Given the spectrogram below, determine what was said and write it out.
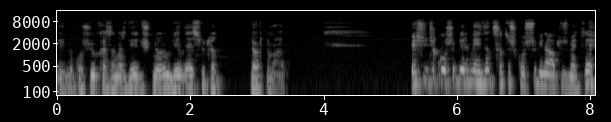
e, bu koşuyu kazanır diye düşünüyorum. Will S. Hutton 4 numaralı. Beşinci koşu bir maiden satış koşusu 1600 metre.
